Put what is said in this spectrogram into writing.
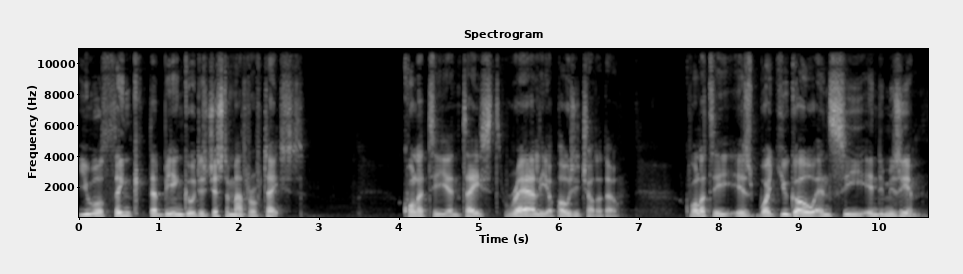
you will think that being good is just a matter of taste. Quality and taste rarely oppose each other, though. Quality is what you go and see in the museum,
